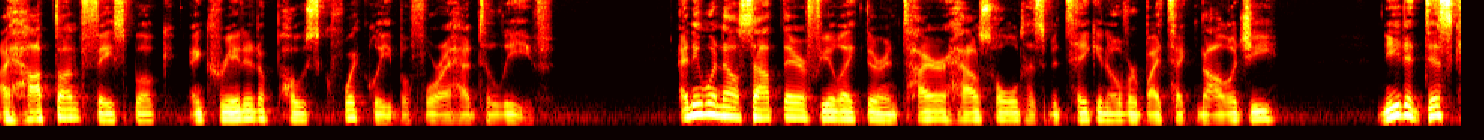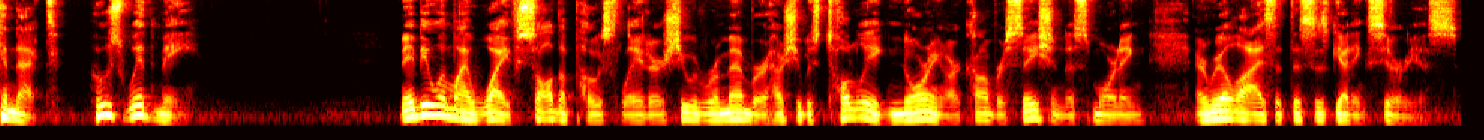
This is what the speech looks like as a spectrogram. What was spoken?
I hopped on Facebook and created a post quickly before I had to leave. Anyone else out there feel like their entire household has been taken over by technology? Need a disconnect. Who's with me? Maybe when my wife saw the post later, she would remember how she was totally ignoring our conversation this morning and realize that this is getting serious.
